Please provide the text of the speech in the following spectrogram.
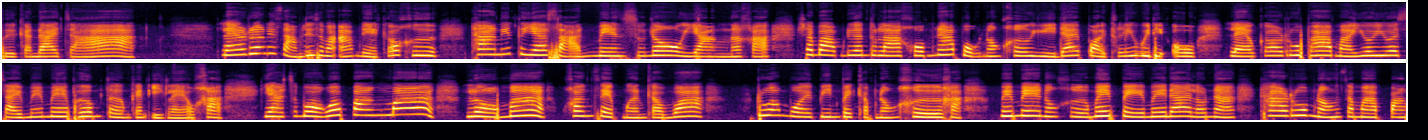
ซื้อกันได้จ้า และเรื่องที่ 3 ที่จะมาอัปเดต ก็คือทางนิตยสาร Mensuno ยังนะคะ ฉบับเดือนตุลาคมหน้าปกน้องเคอหยีได้ปล่อยคลิปวิดีโอ แล้วก็รูปภาพมายั่วๆใจแม่ๆเพิ่มเติมกันอีกแล้วค่ะ อยากจะบอกว่าปังมาก หล่อมาก คอนเซปต์เหมือนกับว่าร่วมโบยบินไปกับน้องเคอค่ะ แม่ๆน้องเคอไม่เปไม่ได้แล้วนะ ถ้ารูปน้องจะมาปัง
